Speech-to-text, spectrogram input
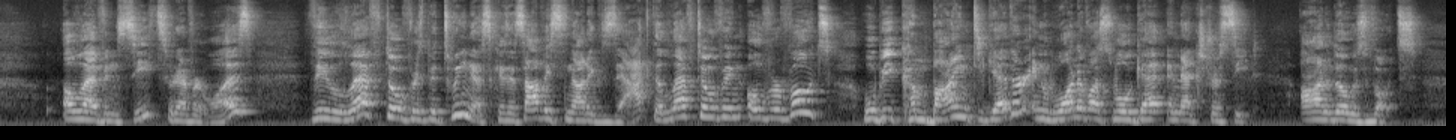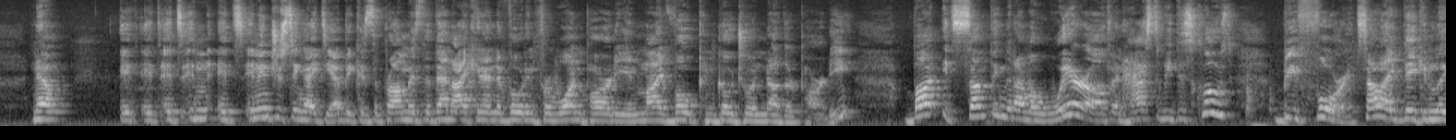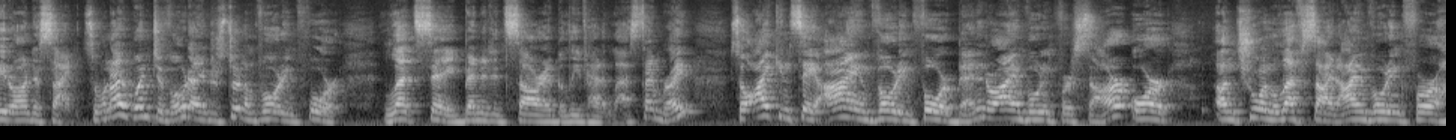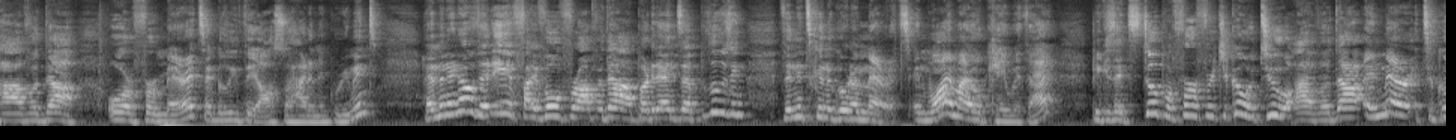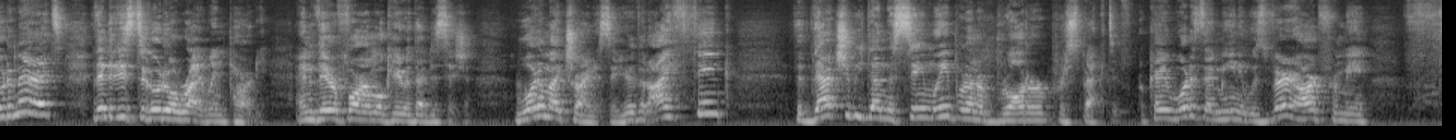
11 seats, whatever it was, the leftovers between us, because it's obviously not exact, the leftover over votes will be combined together and one of us will get an extra seat on those votes. Now, it, it, it's, an, it's an interesting idea because the problem is that then I can end up voting for one party and my vote can go to another party. But it's something that I'm aware of and has to be disclosed before. It's not like they can later on decide. So when I went to vote, I understood I'm voting for, let's say, Benedict Saar, I believe, had it last time, right? So I can say I am voting for Bennett or I am voting for Saar or on true on the left side, I am voting for Havoda or for Meretz. I believe they also had an agreement. And then I know that if I vote for Avodah but it ends up losing, then it's going to go to Meretz. And why am I okay with that? Because I'd still prefer for it to go to Avodah and Meretz, to go to Meretz, than it is to go to a right wing party. And therefore, I'm okay with that decision. What am I trying to say here? That I think that that should be done the same way, but on a broader perspective. Okay, what does that mean? It was very hard for me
